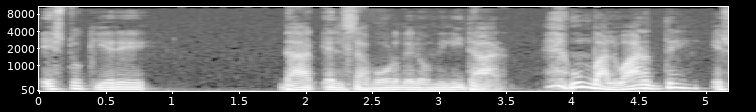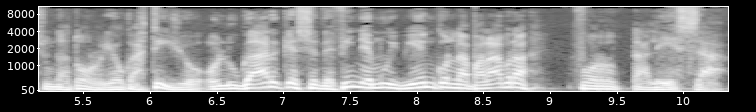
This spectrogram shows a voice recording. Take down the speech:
Esto quiere dar el sabor de lo militar. Un baluarte es una torre o castillo o lugar que se define muy bien con la palabra fortaleza.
